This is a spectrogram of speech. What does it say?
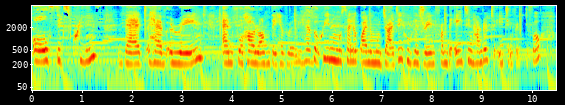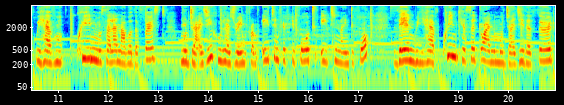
all six queens that have reigned and for how long they have reigned. We have so, Queen Musalekwane Modjadji who has reigned from the 1800 to 1854. We have Queen Musala Nabo the first Modjadji who has reigned from 1854 to 1894. Then we have Queen Kesetwane Modjadji the third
